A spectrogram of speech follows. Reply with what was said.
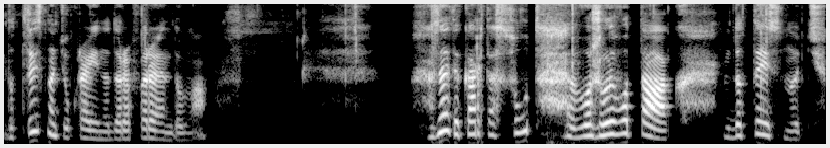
Дотиснуть Україну до референдуму. Знаєте, карта суд важливо так, дотиснуть.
